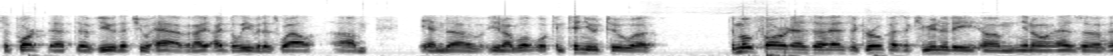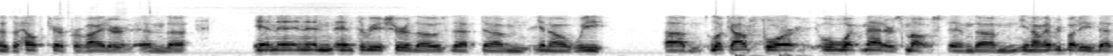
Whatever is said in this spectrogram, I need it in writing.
support that uh, view that you have, and I, I believe it as well. Um, and, uh, you know, we'll, we'll continue to uh, to move forward as a as a group, as a community, um, you know, as a as a healthcare provider, and uh, and, and and to reassure those that um, you know we um, look out for what matters most, and um, you know everybody that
